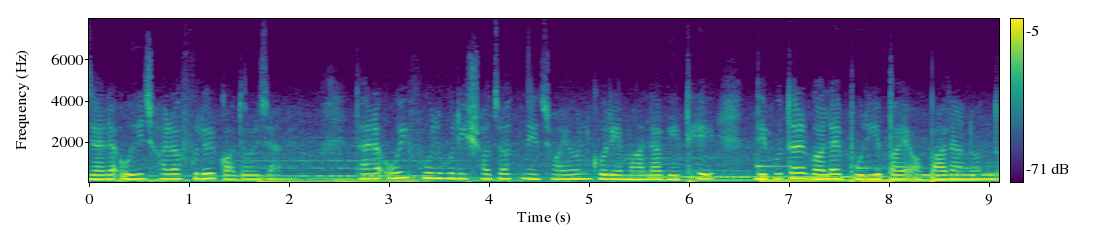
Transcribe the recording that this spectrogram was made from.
যারা ওই ঝরা ফুলের কদর জানে। তারা ওই ফুলগুলি সযত্নে চয়ন করে মালা গেঁথে দেবতার গলায় পরিয়ে পায় অপার আনন্দ।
